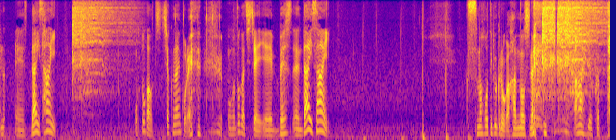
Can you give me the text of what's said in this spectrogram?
ーえー、第3位。音がちっちゃくない？これ 音がちっちゃい。えー、ベス、第3位。スマホ手袋が反応しない ああ、よかった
